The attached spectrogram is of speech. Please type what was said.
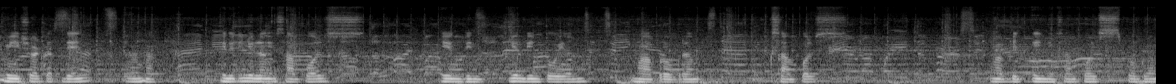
May shortcut din. Uh, pinutin nyo lang yung samples. Yun din, yun din po yun mga program examples mga built-in examples program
